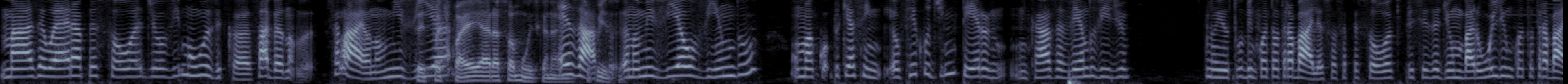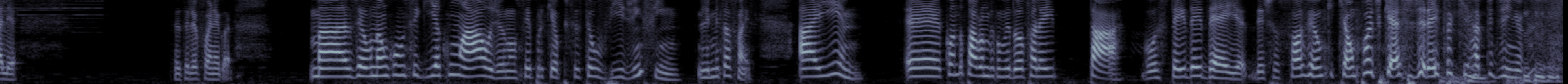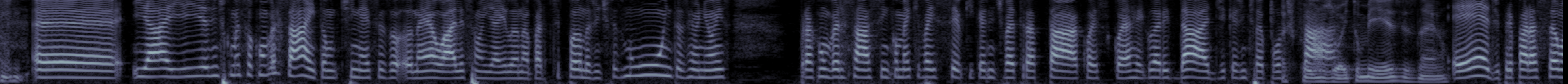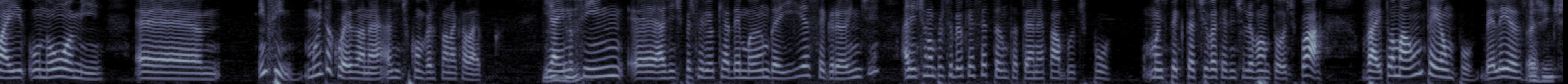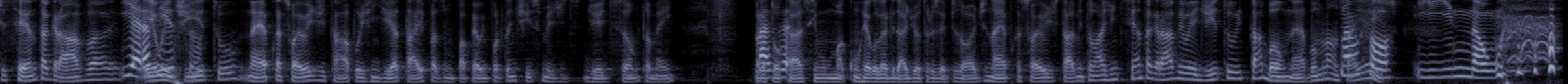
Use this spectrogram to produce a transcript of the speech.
Mas eu era a pessoa de ouvir música, sabe? Eu não, sei lá, eu não me Teu via. Spotify era só música, né? Exato. Tipo. Eu não me via ouvindo uma coisa. Porque assim, eu fico o dia inteiro em casa vendo vídeo no YouTube enquanto eu trabalho. Eu sou essa pessoa que precisa de um barulho enquanto eu trabalho. Meu telefone agora. Mas eu não conseguia com áudio, eu não sei porque, eu preciso ter o vídeo, enfim, limitações. Aí, é, quando o Pablo me convidou, eu falei, tá, gostei da ideia, deixa eu só ver o que que é um podcast direito aqui rapidinho. É, e aí a gente começou a conversar, então tinha esses, né, o Alisson e a Ilana participando, a gente fez muitas reuniões pra conversar, assim, como é que vai ser, o que que a gente vai tratar, quais, qual é a regularidade que a gente vai postar. Acho que foi uns oito meses, né? É, de preparação, aí o nome. é, Enfim, muita coisa, né? A gente conversou naquela época. E aí, no Uhum. fim, é, a gente percebeu que a demanda ia ser grande. A gente não percebeu que ia ser tanta até, né, Pablo? Tipo, uma expectativa que a gente levantou, tipo, ah, vai tomar um tempo, beleza? A gente senta, grava, E era eu isso. edito. Na época só eu editava, hoje em dia a Thay faz um papel importantíssimo de edição também. É tocar, assim, uma, com regularidade outros episódios. Na época só eu editava. Então a gente senta, grava, eu edito e tá bom, né? Vamos lançar e é Lançou. isso. E não.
